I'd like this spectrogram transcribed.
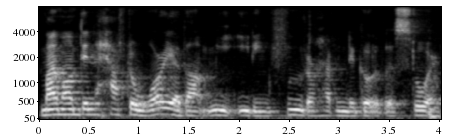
My mom didn't have to worry about me eating food or having to go to the store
